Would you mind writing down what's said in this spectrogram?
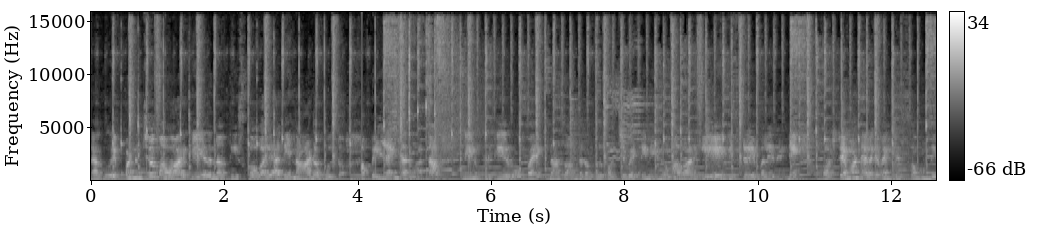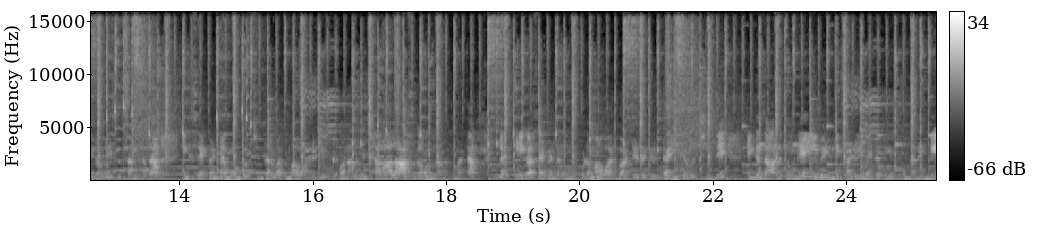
నాకు ఎప్పటి నుంచో మా వారికి ఏదైనా తీసుకోవాలి అది నా డబ్బులతో. ఆ పెళ్ళైన తర్వాత నేను ఇప్పటికి రూపాయి నా సొంత డబ్బులు ఖర్చు పెట్టి నేను మా వారికి ఏ గిఫ్ట్ ఇవ్వలేదండి. ఫస్ట్ అమౌంట్ ఎలాగ వెంకటేశ్వరం హుండీలో వేసేసాను కదా. ఇంక సెకండ్ అమౌంట్ వచ్చిన తర్వాత మా వారి గిఫ్ట్ కొనాలని చాలా ఆశగా ఉన్నాను అనమాట లక్కీగా సెకండ్ అమౌంట్ కూడా మా వారి బర్త్డే దగ్గర టైంకే వచ్చింది. ఇంకా దానితోనే ఈ వెండి కడియం అయితే తీసుకున్నానండి.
